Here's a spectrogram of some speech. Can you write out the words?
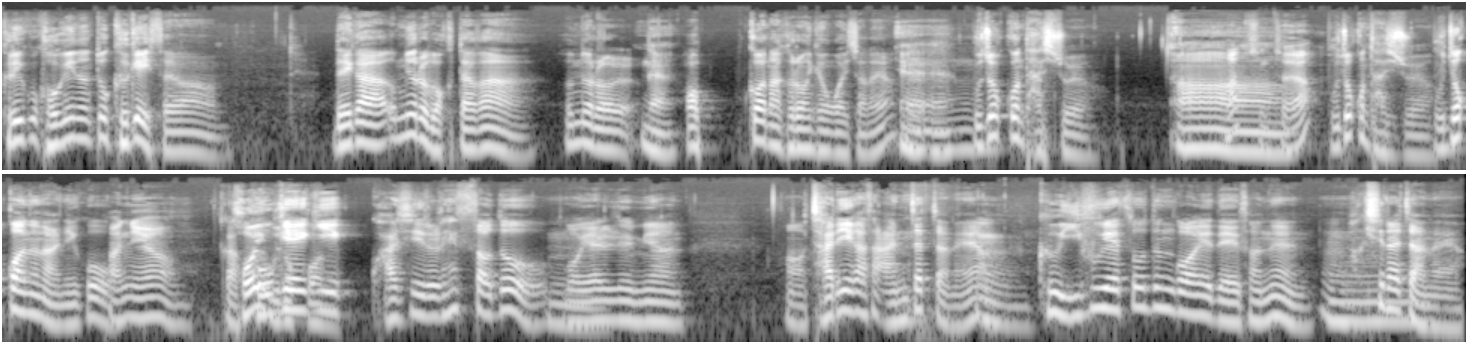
그리고 거기는 또 그게 있어요. 내가 음료를 먹다가 음료를 네. 없거나 그런 경우가 있잖아요. 예. 음. 무조건 다시 줘요. 아, 아 진짜요? 무조건 다시 줘요. 무조건은 아니고 아니요. 그러니까 거의 고객이 과실을 했어도 음. 뭐 예를 들면 어, 자리에 가서 앉았잖아요. 음. 그 이후에 쏟은 거에 대해서는 음. 확실하지 않아요.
